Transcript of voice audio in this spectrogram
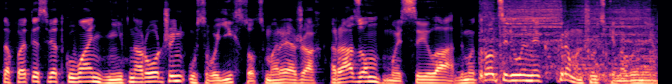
естафети святкувань днів народжень у своїх соцмережах. Разом ми сила. Дмитро Цирюльник, Кременчуцькі новини.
